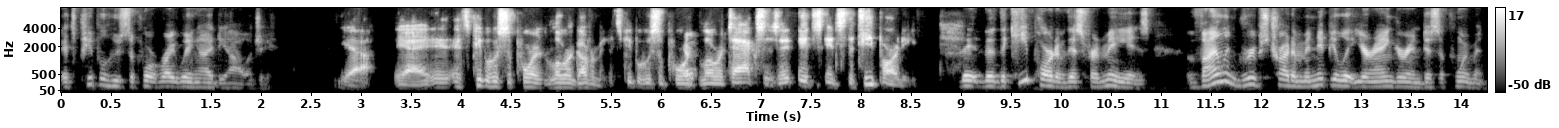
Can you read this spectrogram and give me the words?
it's people who support right wing ideology. yeah, yeah. It's people who support lower government. It's people who support Yep. lower taxes. It, it's it's the Tea Party. The, the, the key part of this for me is violent groups try to manipulate your anger and disappointment.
